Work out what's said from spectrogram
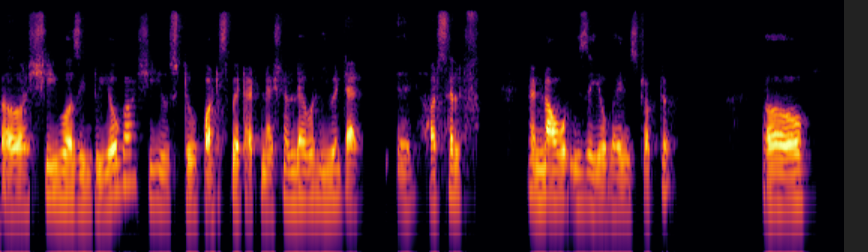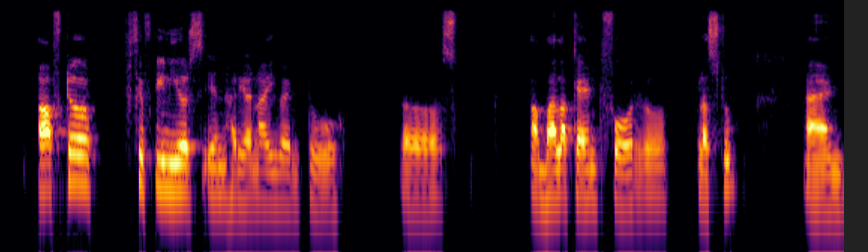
Uh, she was into yoga. She used to participate at national level event at uh, herself and now is a yoga instructor. Uh, after 15 years in Haryana, I went to uh, Ambala Cantt for uh, plus two and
